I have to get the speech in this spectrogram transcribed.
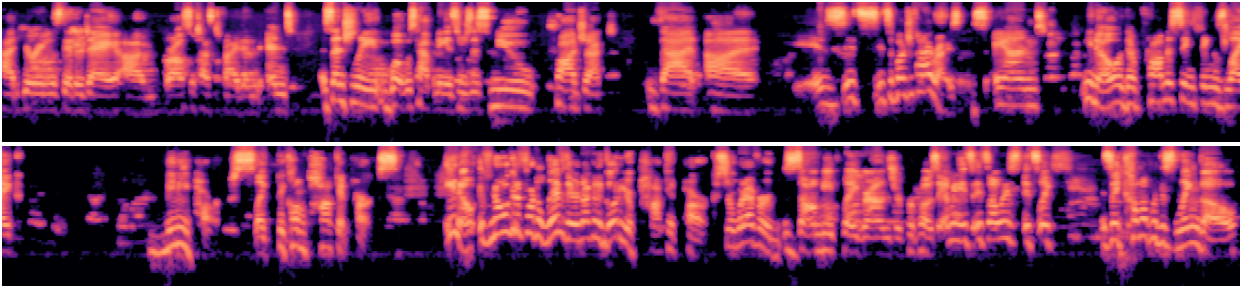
had hearings the other day, um, where I also testified, and and essentially what was happening is there's this new project that uh, is it's it's a bunch of high rises, and you know they're promising things like mini parks, like they call them pocket parks. You know, if no one can afford to live there, they're not going to go to your pocket parks or whatever zombie playgrounds you're proposing. I mean, it's it's always it's like it's like come up with this lingo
